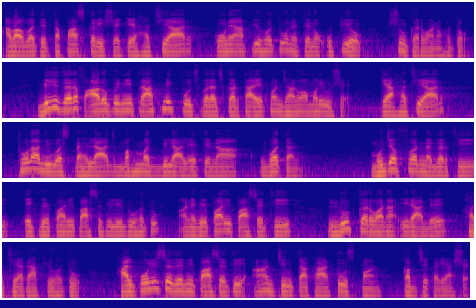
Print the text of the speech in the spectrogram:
આ બાબતે તપાસ કરી છે કે હથિયાર કોણે આપ્યું હતું અને તેનો ઉપયોગ શું કરવાનો હતો. બીજી તરફ આરોપીની પ્રાથમિક પૂછપરછ કરતા એ પણ જાણવા મળ્યું છે કે આ હથિયાર થોડા દિવસ પહેલા જ મોહમ્મદ બિલાલે તેના વતન મુજફ્ફરનગરથી એક વેપારી પાસેથી લીધું હતું અને વેપારી પાસેથી લૂંટ કરવાના ઈરાદે હથિયાર રાખ્યું હતું. હાલ પોલીસે તેની પાસેથી આઠ જીવતા કારતૂસ પણ કબજે કર્યા છે.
